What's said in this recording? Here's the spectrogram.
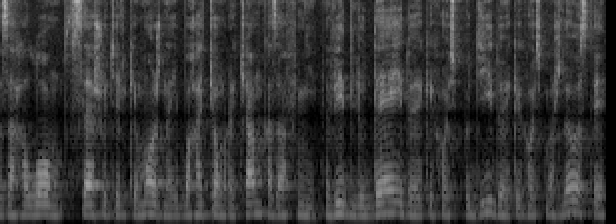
загалом все, що тільки можна, і багатьом речам казав ні. Від людей до якихось подій, до якихось можливостей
